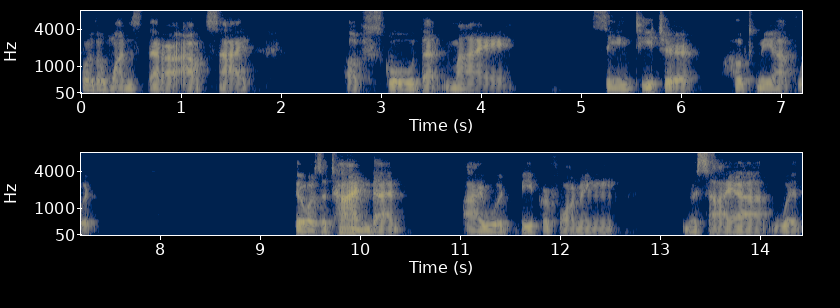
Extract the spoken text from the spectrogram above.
for the ones that are outside of school that my singing teacher hooked me up with. There was a time that I would be performing Messiah with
